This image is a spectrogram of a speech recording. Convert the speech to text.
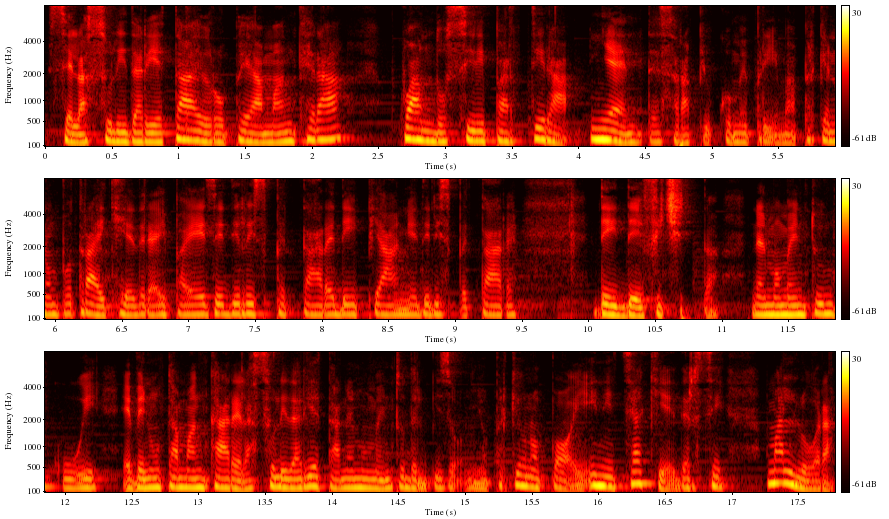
se la solidarietà europea mancherà, quando si ripartirà niente sarà più come prima, perché non potrai chiedere ai paesi di rispettare dei piani e di rispettare dei deficit nel momento in cui è venuta a mancare la solidarietà nel momento del bisogno, perché uno poi inizia a chiedersi ma allora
